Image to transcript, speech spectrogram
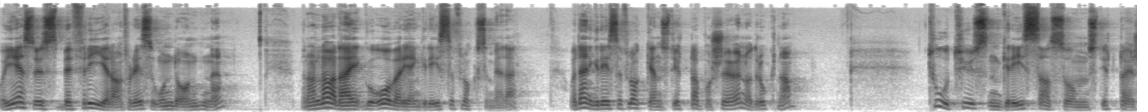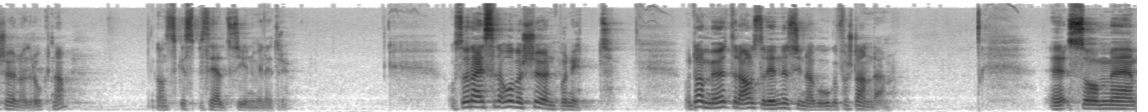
Og Jesus befrir han fra disse onde åndene, men han lar dem gå over i en griseflokk som er der. Og Den griseflokken styrter på sjøen og drukner. 2000 griser som styrter i sjøen og drukner. Ganske spesielt syn, vil jeg tro. Og Så reiser de over sjøen på nytt. Og Da møter de altså denne synagogeforstanderen, eh, som eh,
